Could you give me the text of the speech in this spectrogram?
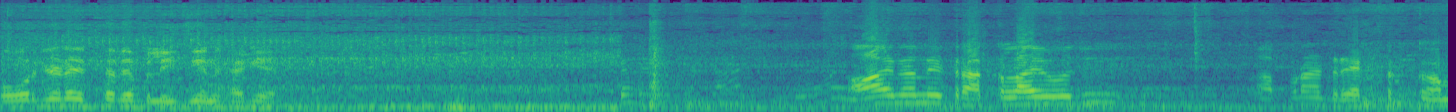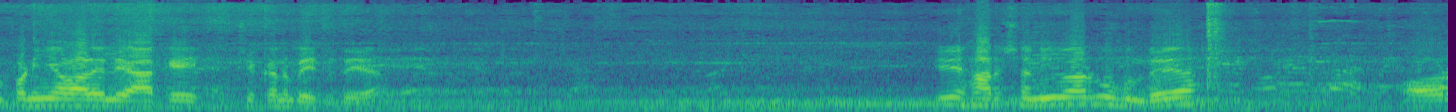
ਹੋਰ ਜਿਹੜੇ ਇੱਥੇ ਦੇ ਬਲੀਜ਼ੀਅਨ ਹੈਗੇ ਆ। ਆ ਇਹਨਾਂ ਨੇ ਟਰੱਕ ਲਾਏ ਹੋ ਜੀ। ਆਪਣਾ ਡਾਇਰੈਕਟ ਕੰਪਨੀਆਂ ਵਾਲੇ ਲਿਆ ਕੇ ਚਿਕਨ ਵੇਚਦੇ ਆ। ਇਹ ਹਰ ਸ਼ਨੀਵਾਰ ਨੂੰ ਹੁੰਦੇ ਆ। ਔਰ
